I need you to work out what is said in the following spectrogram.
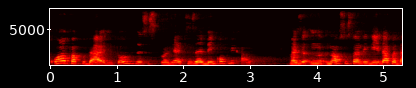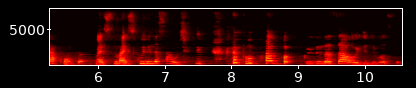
com a faculdade todos esses projetos é bem complicado. Mas não assustando ninguém dá para dar conta. Mas, mas cuidem da saúde. Por favor, cuidem da saúde de vocês.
